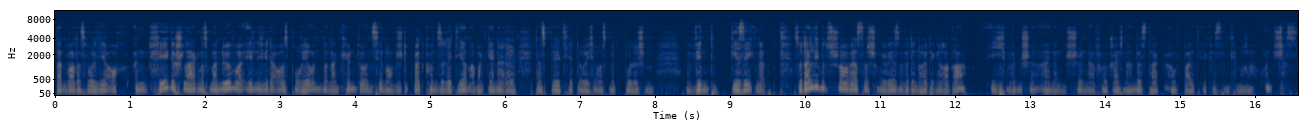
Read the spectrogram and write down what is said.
dann war das wohl hier auch ein fehlgeschlagenes Manöver, ähnlich wie der Ausbruch hier unten und dann können wir uns hier noch ein Stück weit konsolidieren, aber generell das Bild hier durchaus mit bullischem Wind gesegnet. So, dann, liebe Zuschauer, wäre es das schon gewesen für den heutigen Radar. Ich wünsche einen schönen, erfolgreichen Handelstag. Auf bald, ihr Christian Kämmerer und tschüss.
